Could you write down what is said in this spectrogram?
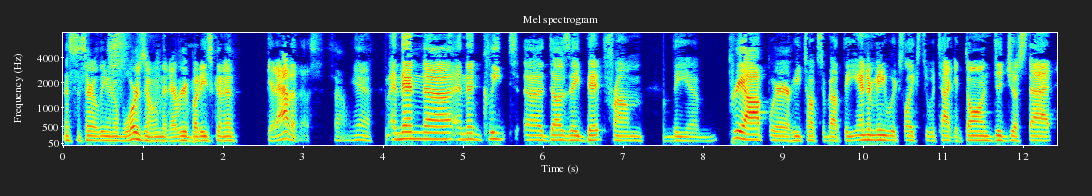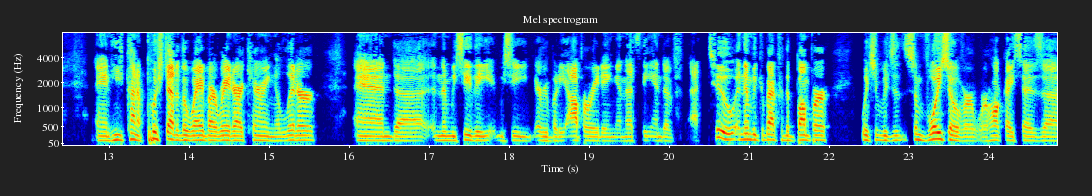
necessarily in a war zone that everybody's going to get out of this. So yeah. And then uh, and then Clete uh, does a bit from the um, pre-op where he talks about the enemy which likes to attack at dawn did just that, and he's kind of pushed out of the way by radar carrying a litter. and uh, and then we see the we see everybody operating, and that's the end of Act Two, and then we go back for the bumper, which was some voiceover where Hawkeye says, uh,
